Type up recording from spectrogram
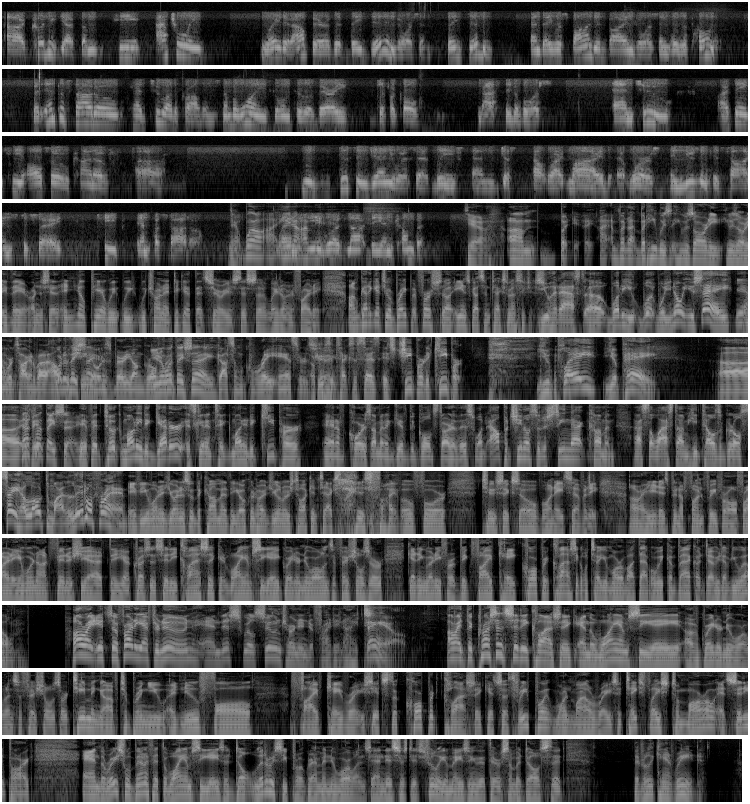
uh, couldn't get them. He actually laid it out there that they did endorse him. They didn't. And they responded by endorsing his opponent. But Impastato had two other problems. Number one, he's going through a very difficult, nasty divorce. And two, I think he also kind of uh, was disingenuous at least, and just outright lied at worst in using his signs to say "keep impastato. Yeah, well, I, you know, I he mean, was not the incumbent. Yeah, um, but I, but but he was he was already he was already there. Understand? And you know, Pierre, we, we, we try not to get that serious this uh, late on a Friday. I've got to get you a break, but first, uh, Ian's got some text messages. You had asked, uh, what do you, what, well, you know what you say Yeah. when we're talking about Al What do they say? Pacino and his very young girlfriend. you know what they say? Got some great answers. Here's a Okay. text that says, it's cheaper to keep her. you play, you pay. Uh, That's it- what they say. If it took money to get her, it's going to take money to keep her. And of course, I'm going to give the gold star to this one. Al Pacino should have seen that coming. That's the last time he tells a girl, "Say hello to my little friend." If you want to join us with the comment, the Aucoin Hart Jewelers talking text line is 504 260 1870. All right, it has been a fun free for all Friday, and we're not finished yet. The uh, Crescent City Classic and YMCA Greater New Orleans officials are getting ready for a big 5K corporate classic. We'll tell you more about that when we come back on WWL. All right, it's a Friday afternoon, and this will soon turn into Friday night. Damn. All right, the Crescent City Classic and the YMCA of Greater New Orleans officials are teaming up to bring you a new fall 5K race. It's the Corporate Classic. It's a 3.1 mile race. It takes place tomorrow at City Park. And the race will benefit the YMCA's adult literacy program in New Orleans. And it's just, it's truly amazing that there are some adults that, that really can't read.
